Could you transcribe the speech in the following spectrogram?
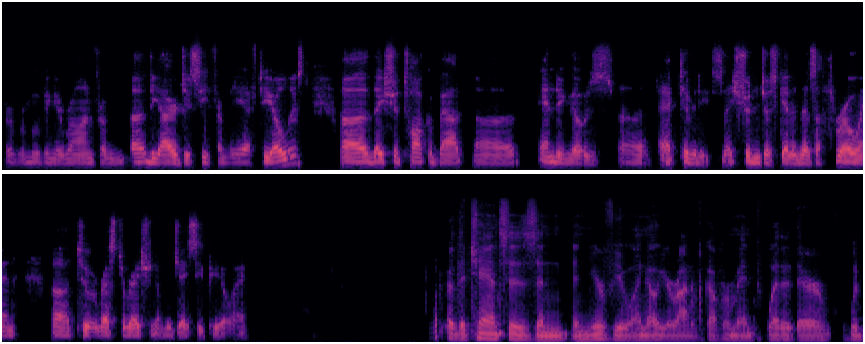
removing Iran from the IRGC from the FTO list, they should talk about ending those activities. They shouldn't just get it as a throw in to a restoration of the JCPOA. What are the chances, and in, in your view, I know you're out of government, whether there would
